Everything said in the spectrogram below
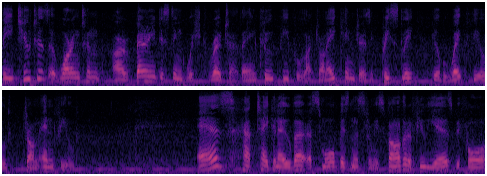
The tutors at Warrington are a very distinguished rota. They include people like John Aikin, Joseph Priestley, Gilbert Wakefield, John Enfield. Eyres had taken over a small business from his father a few years before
